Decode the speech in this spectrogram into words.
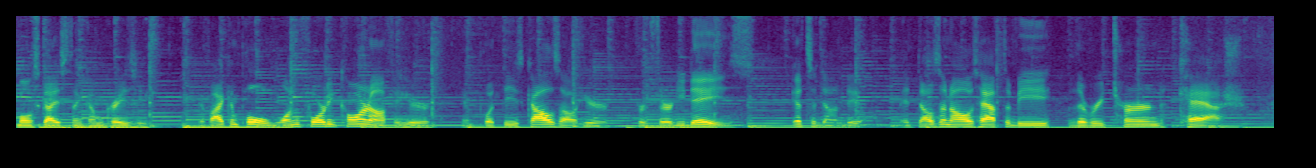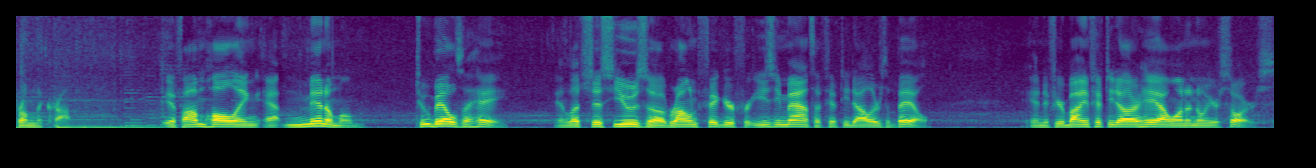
Most guys think I'm crazy. If I can pull 140 corn off of here and put these cows out here, for 30 days, it's a done deal. It doesn't always have to be the returned cash from the crop. If I'm hauling at minimum two bales of hay, and let's just use a round figure for easy math of $50 a bale. And if you're buying $50 hay, I want to know your source.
